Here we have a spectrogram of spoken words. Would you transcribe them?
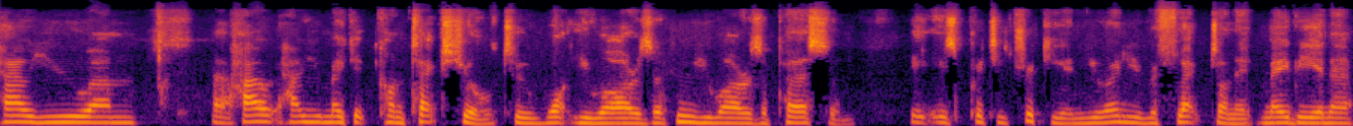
how you um, uh, how how you make it contextual to what you are as a who you are as a person is pretty tricky, and you only reflect on it maybe in a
